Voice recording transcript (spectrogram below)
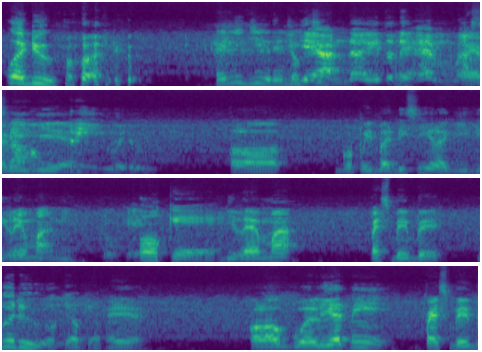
Waduh, waduh. Religi, lu. religi. IG anda itu DM asrama Religi ya. putri. Waduh. Kalau gue pribadi sih lagi dilema nih. Oke. Oke. dilema psbb Waduh, oke oke oke. iya kalau gue lihat nih psbb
